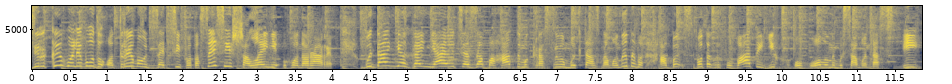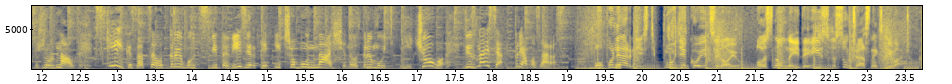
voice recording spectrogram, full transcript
Зірки Голівуду отримують за ці фотосесії шалені гонорари. Видання ганяються за багатими, красивими та знаменитими, аби сфотографувати їх оголеними саме на свій журнал. Скільки за це отримують світові зірки і чому наші не отримують нічого? Дізнайся прямо зараз. Популярність будь-якою ціною. Основний девіз сучасних співачок.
